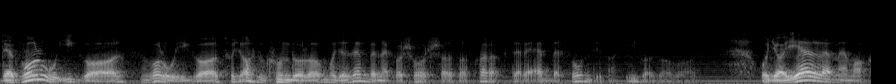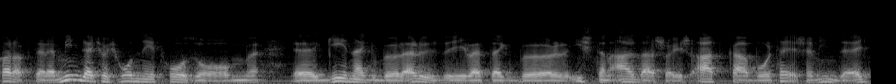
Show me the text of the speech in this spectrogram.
De való igaz, való igaz, hogy azt gondolom, hogy az embernek a sorsa az a karaktere, ebbe Szondinak igaza van. Hogy a jellemem, a karaktere, mindegy, hogy honnét hozom, génekből, előző életekből, Isten áldása és átkából, teljesen mindegy,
